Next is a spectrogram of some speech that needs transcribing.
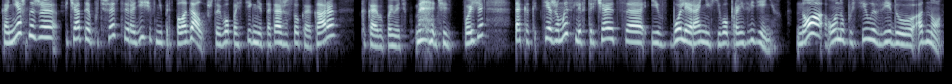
конечно же, печатая путешествие, Радищев не предполагал, что его постигнет такая жестокая кара, какая вы поймете чуть позже, так как те же мысли встречаются и в более ранних его произведениях. Но он упустил из виду одно,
